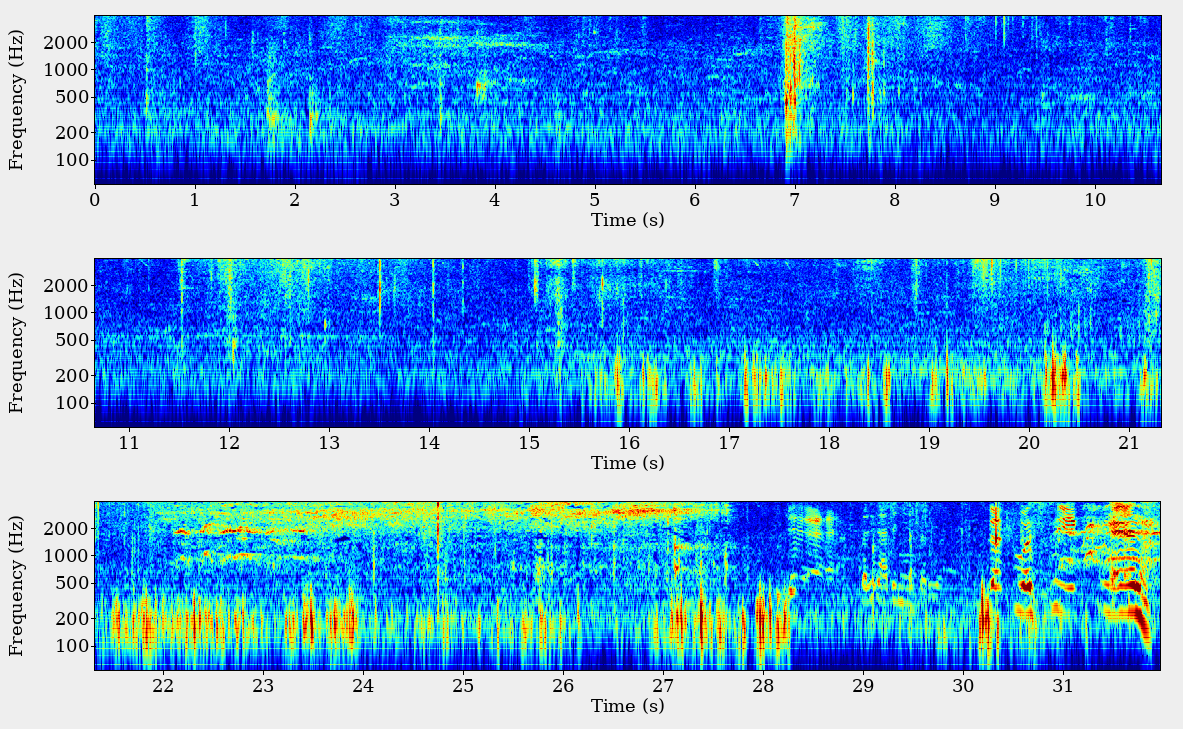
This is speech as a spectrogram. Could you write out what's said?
Balik natin yung story. That was sick, man.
